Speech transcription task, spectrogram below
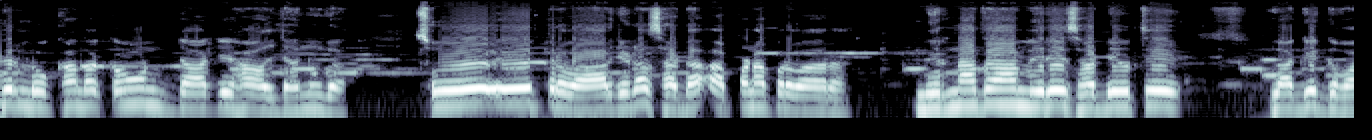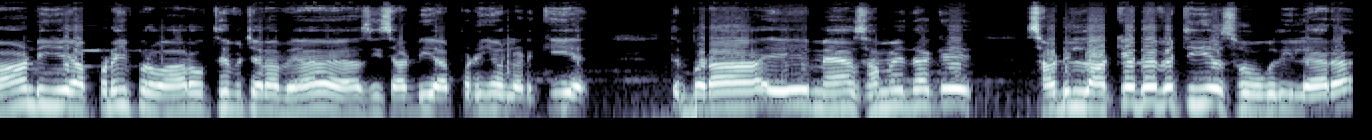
ਫਿਰ ਲੋਕਾਂ ਦਾ ਕੌਣ ਜਾ ਕੇ ਹਾਲ ਜਾਣੂਗਾ? ਸੋ ਇਹ ਪਰਿਵਾਰ ਜਿਹੜਾ ਸਾਡਾ ਆਪਣਾ ਪਰਿਵਾਰ ਆ। ਮੇਰੇ ਨਾਲ ਤਾਂ ਮੇਰੇ ਸਾਡੇ ਉੱਥੇ ਲਾਗੇ ਗਵਾਂਢ ਹੀ ਹੈ ਆਪਣਾ ਹੀ ਪਰਿਵਾਰ ਉੱਥੇ ਵਿਚਾਰਾ ਵਿਆਹ ਹੋਇਆ ਸੀ ਸਾਡੀ ਆਪਣੀ ਉਹ ਲੜਕੀ ਹੈ। ਤੇ ਬੜਾ ਇਹ ਮੈਂ ਸਮਝਦਾ ਕਿ ਸਾਡੇ ਇਲਾਕੇ ਦੇ ਵਿੱਚ ਹੀ ਇਹ ਸੋਗ ਦੀ ਲਹਿਰ ਆ।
